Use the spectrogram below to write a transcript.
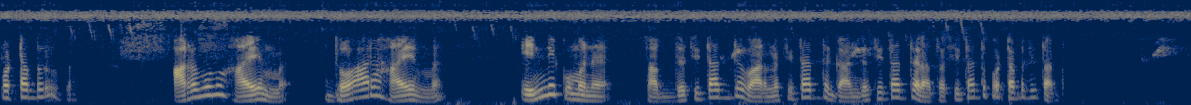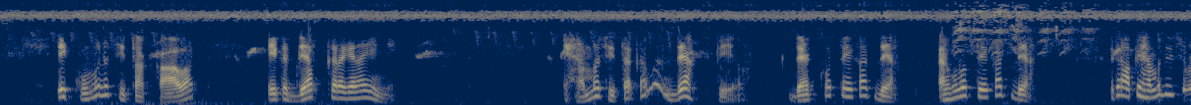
පොට්ටබ්බ රූප. අරමුණු හයෙන්ම, ద్వාර හයෙන්ම එන්නේ කුමන ශබ්ද සිතක්ද, වර්ණ සිතක්ද, ගන්ධ සිතක්ද, රස සිතක්ද, පොට්ටබ්බ සිතක්ද? ඒ කුමන සිතක් ආවත් ඒක දෙයක් කරගෙන ඉන්නේ. හැම සිතකම දෙයක් තියෙනවා. දැක්කොත් ඒකත් දෙයක්. ඇහුනොත් ඒකත් දෙයක්. ඒක අපි හැමදෙස්සම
